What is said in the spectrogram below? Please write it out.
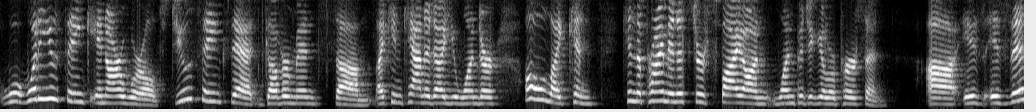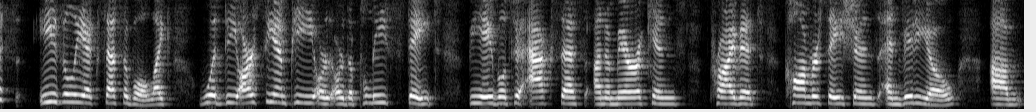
what do you think in our world? Do you think that governments, um, like in Canada, you wonder, oh, like, can, can the prime minister spy on one particular person? Uh, is is this easily accessible? Like would the RCMP or, or the police state be able to access an American's private conversations and video um,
